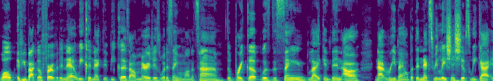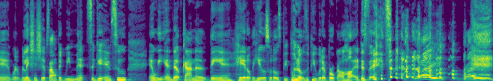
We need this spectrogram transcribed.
Well, if you back up further than that, we connected because our marriages were the same amount of time. The breakup was the same, like, and then our, not rebound, but the next relationships we got in were relationships I don't think we meant to get into. And we end up kind of being head over heels for those people. And those are people that broke our heart at the same time. Right, right.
